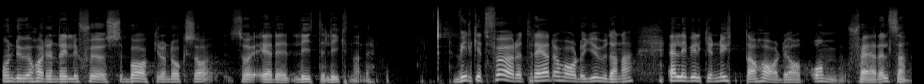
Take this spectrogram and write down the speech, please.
Om du har en religiös bakgrund också så är det lite liknande. Vilket företräde har då judarna eller vilken nytta har de av omskärelsen?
